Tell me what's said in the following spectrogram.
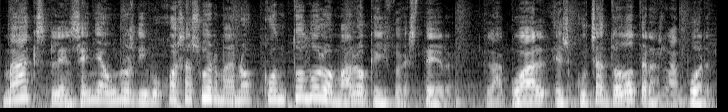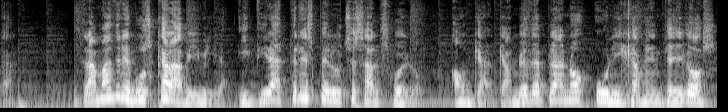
Max le enseña unos dibujos a su hermano con todo lo malo que hizo Esther, la cual escucha todo tras la puerta. La madre busca la Biblia y tira tres peluches al suelo, aunque al cambio de plano únicamente hay dos,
